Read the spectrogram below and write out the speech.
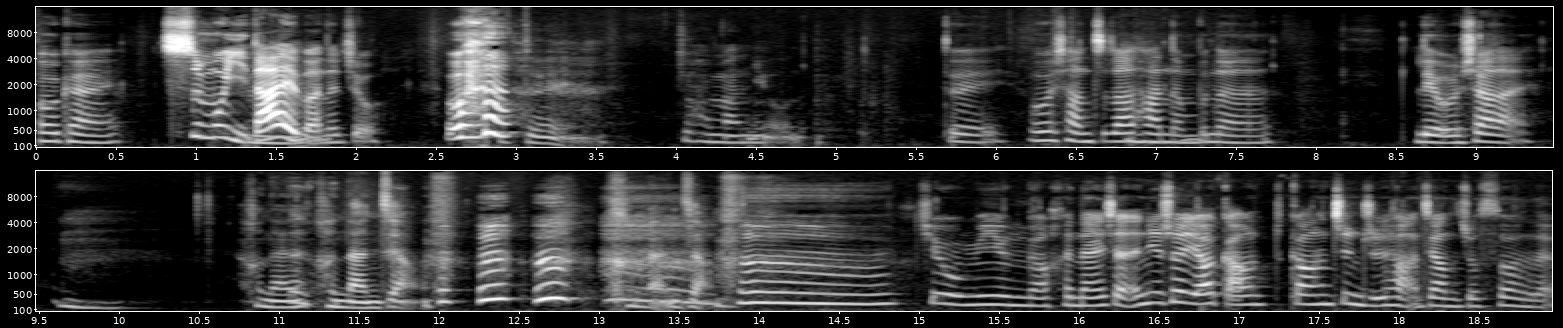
OK，拭目以待吧，那就。对，就还蛮牛的。对，我想知道他能不能留下来。嗯。很难很难讲，很难讲。嗯，救命啊，很难想。你说也要刚刚进职场这样子就算了，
